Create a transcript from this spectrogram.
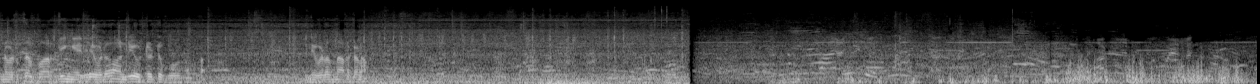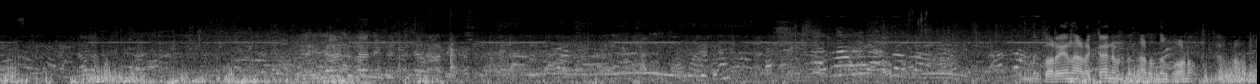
ഇവിടുത്തെ പാർക്കിംഗ് ഏരിയ ഇവിടെ വണ്ടി വിട്ടിട്ട് പോകുന്നില്ല ഇനി ഇവിടെ നടക്കണം ഇന്ന് കുറേ നടക്കാനുണ്ട്. നടന്നു പോകണം കാരണം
